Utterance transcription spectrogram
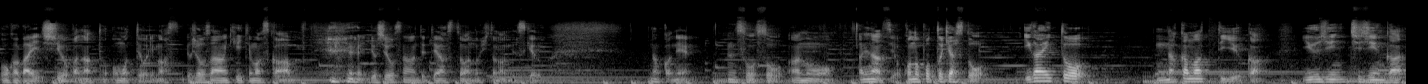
お伺いしようかなと思っております。吉尾さん聞いてますか？吉尾さんってテアストアの人なんですけど。なんかね、そうそうあのあれなんですよこのポッドキャスト意外と仲間っていうか友人知人が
